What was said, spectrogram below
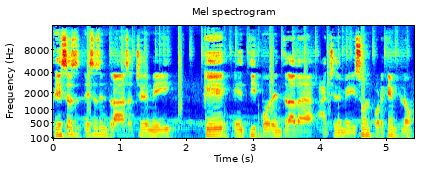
esas, esas entradas HDMI, ¿qué eh, tipo de entrada HDMI son? Por ejemplo,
